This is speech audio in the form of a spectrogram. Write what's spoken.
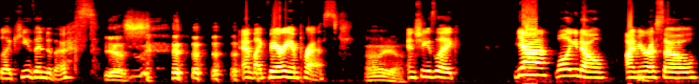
like he's into this Yes. and like very impressed. oh yeah. And she's like, "Yeah, well, you know, I'm your SO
